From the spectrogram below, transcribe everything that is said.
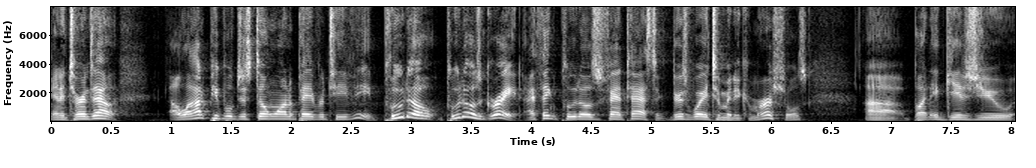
And it turns out a lot of people just don't want to pay for TV. Pluto Pluto's great. I think Pluto's fantastic. There's way too many commercials, uh, but it gives you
